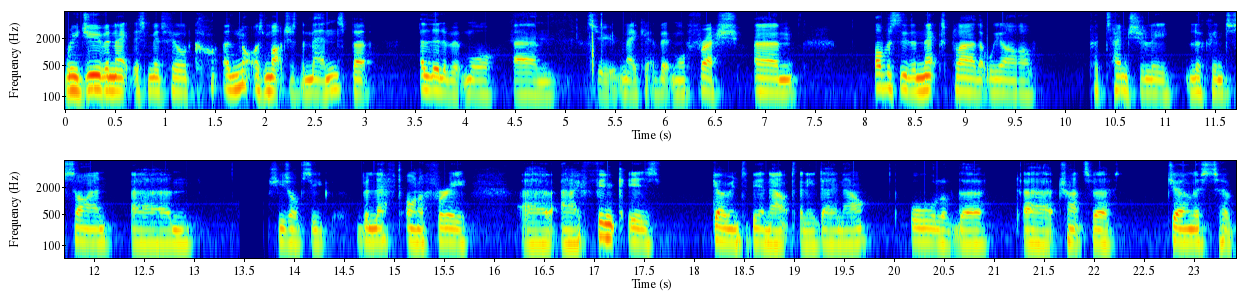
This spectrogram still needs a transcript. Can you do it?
rejuvenate this midfield, not as much as the men's, but a little bit more um, to make it a bit more fresh. Um, obviously, the next player that we are potentially looking to sign, um, she's obviously been left on a free, uh, and I think is going to be announced any day now. All of the uh, transfer journalists have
